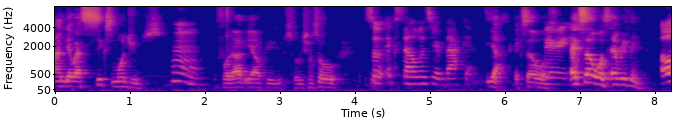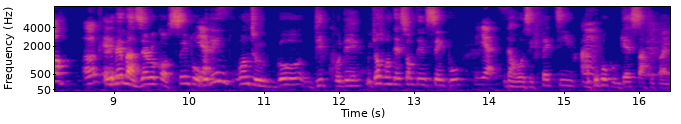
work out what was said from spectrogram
and there were six modules Hmm. for that ERP solution. So So Excel was your backend. yeah, Excel was Very- Excel was everything. Oh. Okay. Remember zero cost, simple. Yes. We didn't want to go deep coding. We just wanted something simple Yes. that was effective and Mm. people could get certified.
